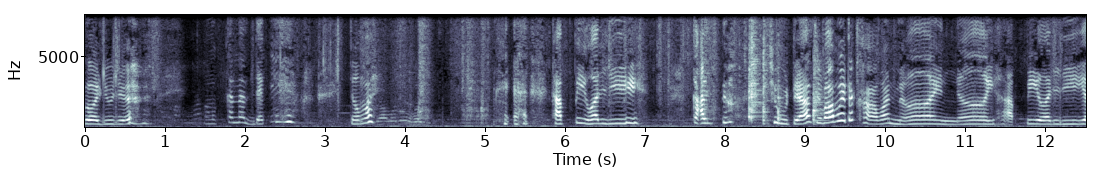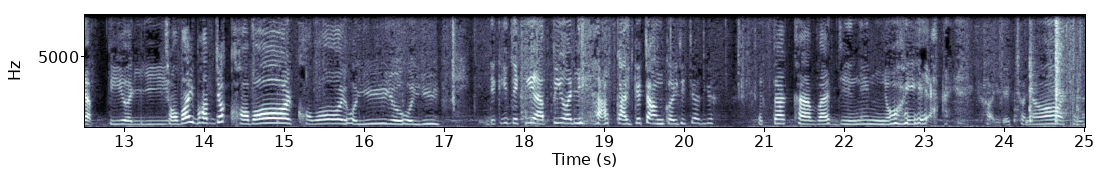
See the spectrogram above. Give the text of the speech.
গরুলো মুখখানা দেখি। তোমার হ্যাপি হলি। কাল তো ছুটে আসে। বাবু, এটা খাবার নয় নয়। Happy Holi happy Holi. সবাই ভাবছে, খবর খবর, হলি হলি। দেখি দেখি হ্যাপি হলি। কালকে চান করেছি, আজকে। এটা খাবার জিনিস নয় শোনো শোনো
